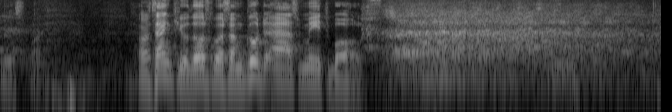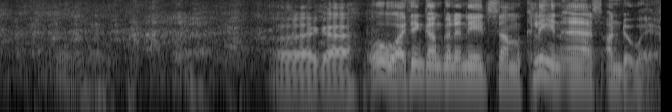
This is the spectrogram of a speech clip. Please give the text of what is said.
this one. Or thank you. Those were some good ass meatballs. or like, uh, oh, I think I'm gonna need some clean ass underwear.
